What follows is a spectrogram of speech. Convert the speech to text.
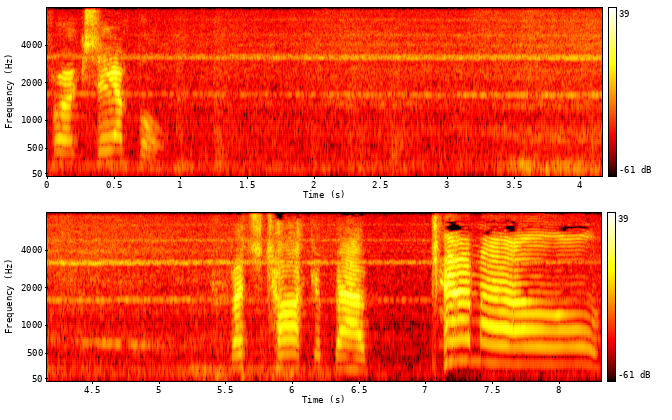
For example, Let's talk about Tamil.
